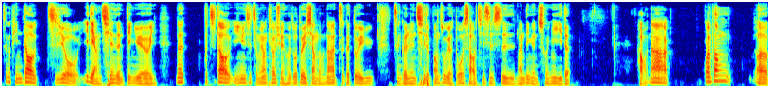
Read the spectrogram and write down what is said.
这个频道只有一两千人订阅而已。那不知道营运是怎么样挑选合作对象的哦？那这个对于整个人气的帮助有多少？其实是蛮令人存疑的。好，那官方。呃，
